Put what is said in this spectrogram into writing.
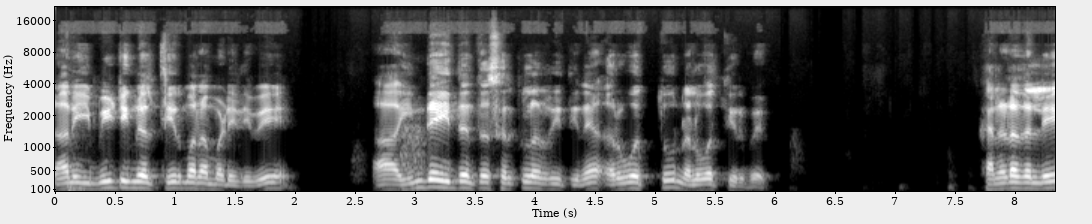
ನಾನು ಈ ಮೀಟಿಂಗ್ನಲ್ಲಿ ತೀರ್ಮಾನ ಮಾಡಿದ್ದೀವಿ ಆ ಹಿಂದೆ ಇದ್ದಂಥ ಸರ್ಕ್ಯುಲರ್ ರೀತಿನೇ ಅರುವತ್ತು, ನಲವತ್ತು ಇರಬೇಕು. ಕನ್ನಡದಲ್ಲಿ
